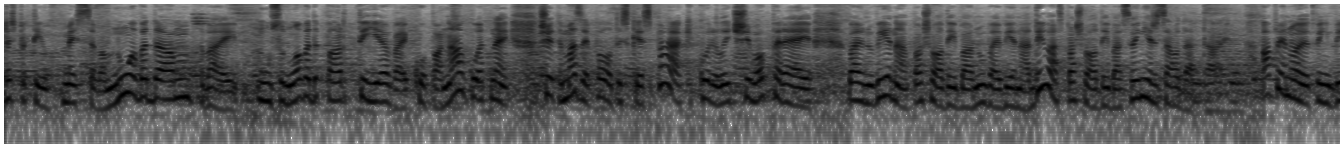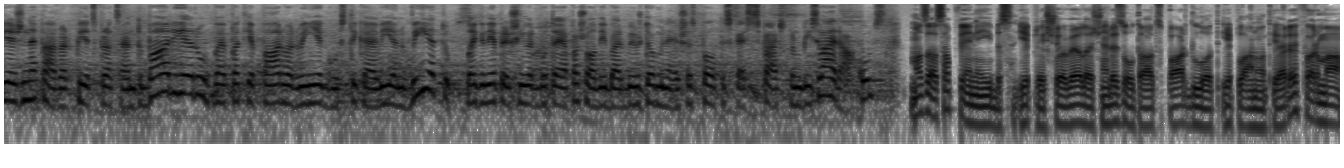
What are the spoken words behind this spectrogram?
Respektīvi, mēs savam novadām, vai mūsu novada partija, vai kopā nākotnē. Šie mazie politiskie spēki, kuri līdz šim operēja vai nu vienā pašvaldībā, nu vai vienā divās pašvaldībās, viņi ir zaudētāji. Apvienojot, viņi bieži nepārvar 5% barjeru, vai pat ja pārvar, viņi iegūst tikai vienu vietu, lai gan iepriekš viņi varbūt tajā pašvaldībā ir bijuši dominējušas politiskais spēks, kuram bijis vairākums. Mazās apvienības iepriekšējo vēlēšanu rezultātus pārdalot ieplānotajā reformā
